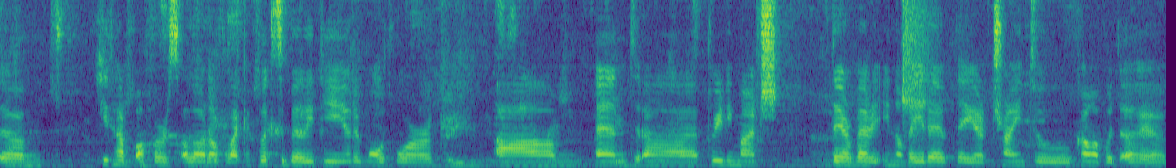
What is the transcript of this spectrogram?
um, GitHub offers a lot of like flexibility, remote work, um, and uh, pretty much they are very innovative. They are trying to come up with uh,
